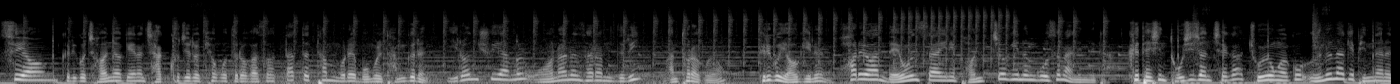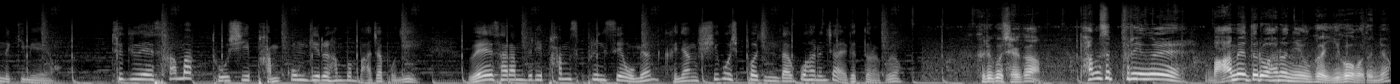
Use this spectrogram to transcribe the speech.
수영 그리고 저녁에는 자쿠지를 켜고 들어가서 따뜻한 물에 몸을 담그는 이런 휴양을 원하는 사람들이 많더라고요. 그리고 여기는 화려한 네온 사인이 번쩍이는 곳은 아닙니다. 그 대신 도시 전체가 조용하고 은은하게 빛나는 느낌이에요. 특유의 사막 도시 밤 공기를 한번 맞아보니 왜 사람들이 팜스프링스에 오면 그냥 쉬고 싶어진다고 하는지 알겠더라고요. 그리고 제가 팜스프링을 마음에 들어 하는 이유가 이거거든요.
